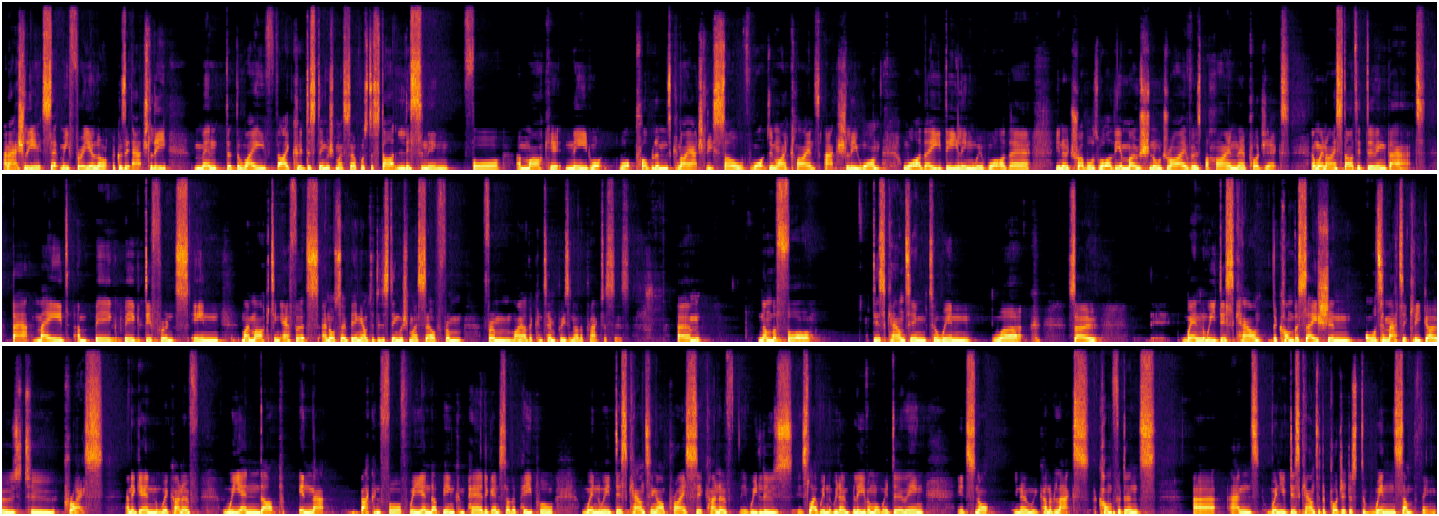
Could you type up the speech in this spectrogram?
And actually, it set me free a lot because it actually meant that the way that I could distinguish myself was to start listening for a market need. What, what problems can I actually solve? What do my clients actually want? What are they dealing with? What are their you know, troubles? What are the emotional drivers behind their projects? And when I started doing that, that made a big, big difference in my marketing efforts and also being able to distinguish myself from, from my other contemporaries and other practices. Um, number four, discounting to win work. So when we discount, the conversation automatically goes to price. And again, we're kind of, we end up in that back and forth, we end up being compared against other people. When we're discounting our price, it kind of, we lose, it's like we, we don't believe in what we're doing. It's not, you know, it kind of lacks confidence. Uh, and when you've discounted a project just to win something,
